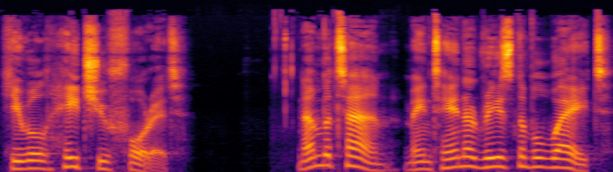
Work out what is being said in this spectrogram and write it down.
he will hate you for it. Number 10. Maintain a reasonable weight.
